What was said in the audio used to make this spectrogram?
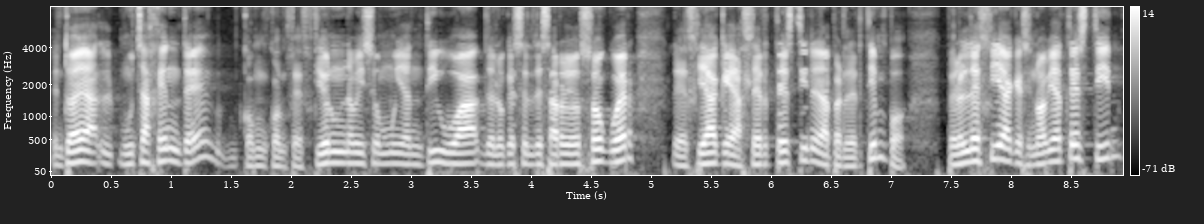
Entonces, mucha gente, con concepción, una visión muy antigua de lo que es el desarrollo de software, le decía que hacer testing era perder tiempo. Pero él decía que si no había testing,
